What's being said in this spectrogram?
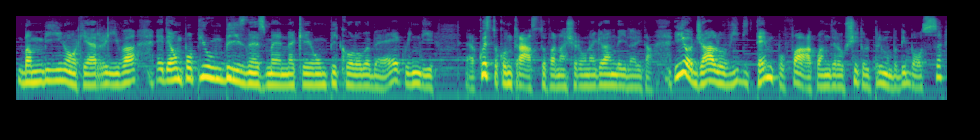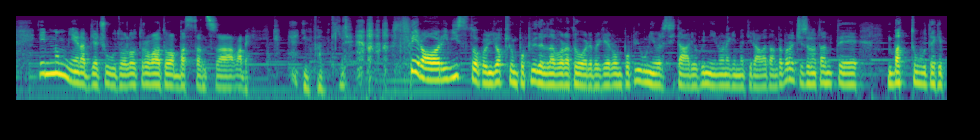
bambino che arriva ed è un po' più un businessman che un piccolo bebè, e quindi eh, questo contrasto fa nascere una grande ilarità. Io già lo vidi tempo fa quando era uscito il primo Baby Boss e non mi era piaciuto, l'ho trovato abbastanza, vabbè, infantile. Però ho rivisto con gli occhi un po' più del lavoratore perché ero un po' più universitario, quindi non è che mi attirava tanto, però ci sono tante battute che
